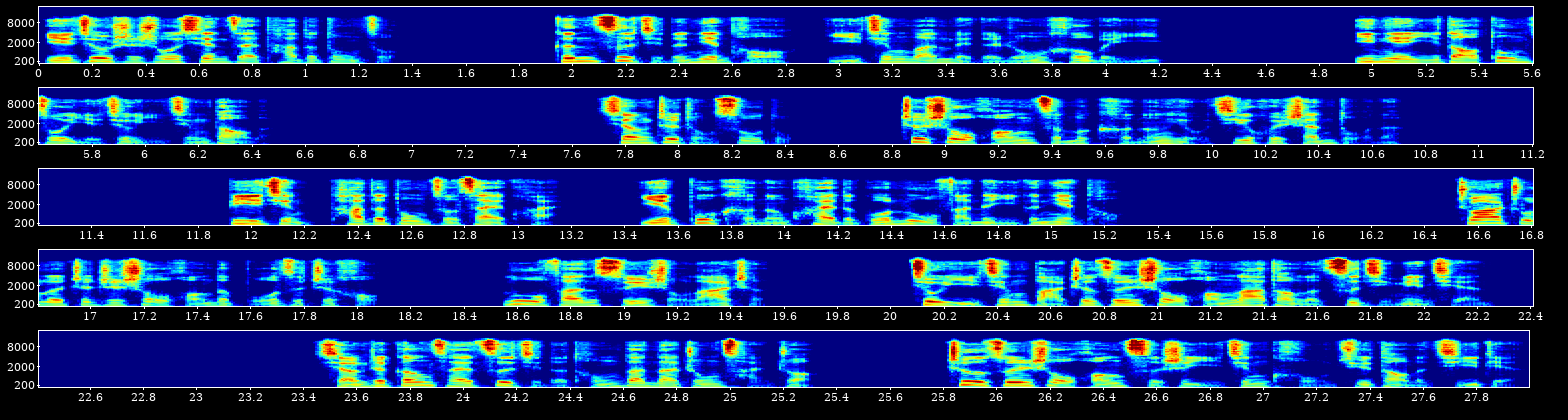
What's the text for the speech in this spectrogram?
也就是说，现在他的动作跟自己的念头已经完美的融合为一，意念一到，动作也就已经到了。像这种速度，这兽皇怎么可能有机会闪躲呢？毕竟他的动作再快，也不可能快得过陆凡的一个念头。抓住了这只兽皇的脖子之后，陆凡随手拉扯，就已经把这尊兽皇拉到了自己面前。想着刚才自己的同伴那种惨状。这尊兽皇此时已经恐惧到了极点，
